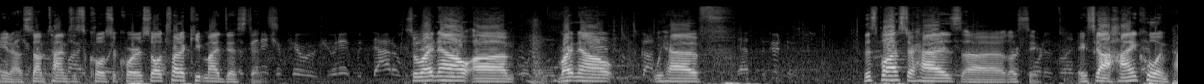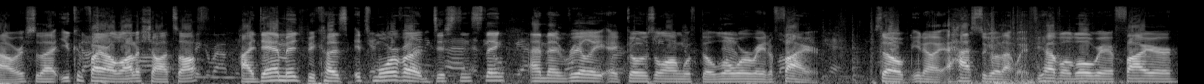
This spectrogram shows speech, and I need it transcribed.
you know, sometimes it's closer quarters, so I'll try to keep my distance. So right now, um, right now, we have, this blaster has, uh, let's see, it's got high cooling power so that you can fire a lot of shots off, high damage because it's more of a distance thing, and then really it goes along with the lower rate of fire. So, you know, it has to go that way. If you have a low rate of fire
